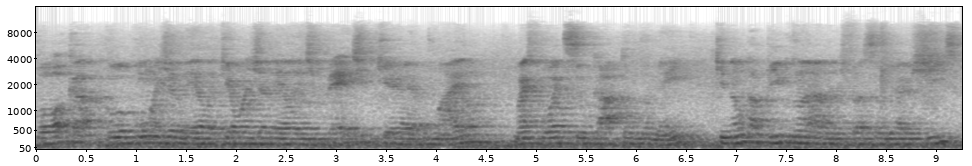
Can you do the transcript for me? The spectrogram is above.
coloca, colocou uma janela que é uma janela de PET, que é o Mylon, mas pode ser o Capton também, que não dá pico na, difração de raio-x.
